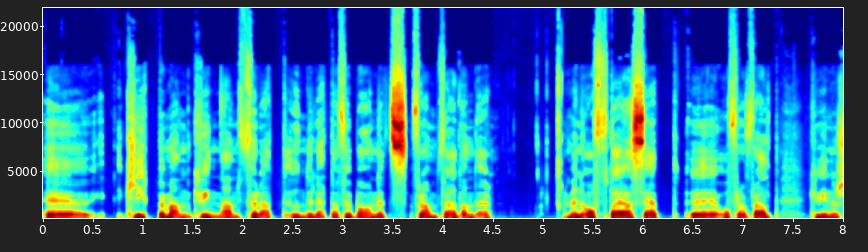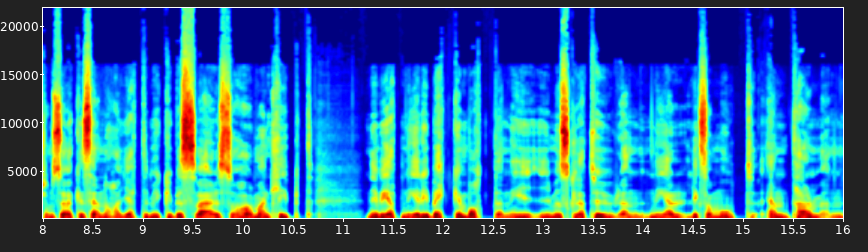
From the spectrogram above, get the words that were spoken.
eh, klipper man kvinnan för att underlätta för barnets framfödande. Men ofta har jag sett, eh, och framförallt kvinnor som söker sen och har jättemycket besvär, så har man klippt ni vet, ner i bäckenbotten, i, i muskulaturen, ner liksom mot ändtarmen.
